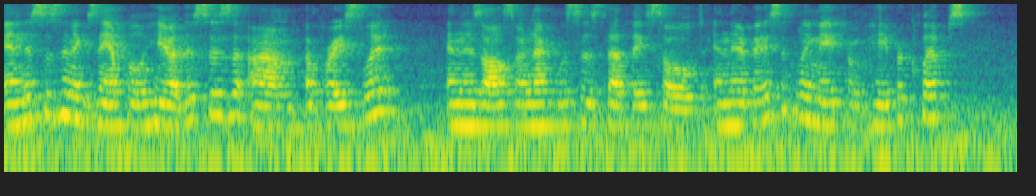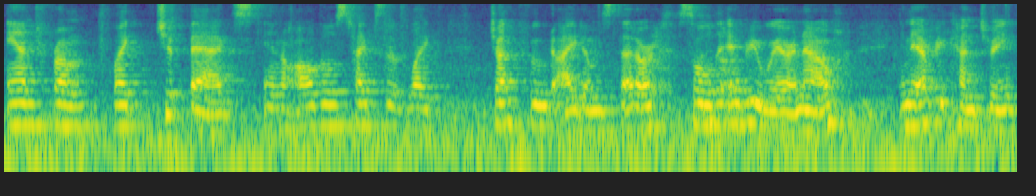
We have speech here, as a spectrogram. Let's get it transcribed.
And this is an example here, this is, um, a bracelet, and there's also necklaces that they sold, and they're basically made from paper clips and from like chip bags and all those types of like junk food items that are sold everywhere now in every country.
